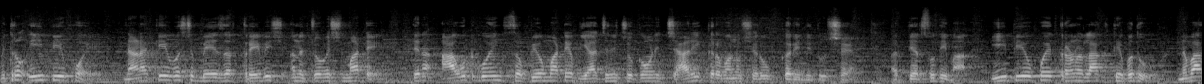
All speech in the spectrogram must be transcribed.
મિત્રો ઈપીએફઓએ નાણાકીય વર્ષ બે હજાર ત્રેવીસ અને ચોવીસ માટે તેના આઉટગોઈંગ સભ્યો માટે વ્યાજની ચૂકવણી જારી કરવાનું શરૂ કરી દીધું છે. અત્યાર સુધીમાં ઈપીએફઓએ ત્રણ લાખથી વધુ નવા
